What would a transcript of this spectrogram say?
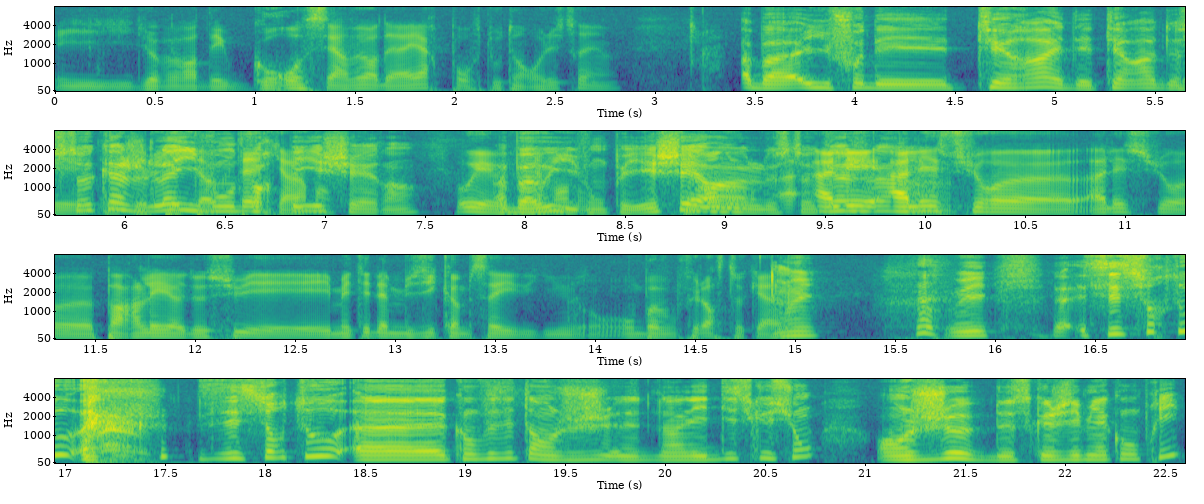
il doit y avoir des gros serveurs derrière pour tout enregistrer. hein. Ah bah il faut des terras et des terras de Des- stockage. des- des Là ils vont devoir payer cher. Hein. Oui, ah bah oui ils vont payer cher hein, le stockage. Allez, là. allez sur, euh, allez sur euh, parler dessus et, et mettez de la musique comme ça. ils- on va vous faire leur stockage. Oui. oui, Euh, c'est surtout, c'est surtout euh, quand vous êtes en jeu, dans les discussions en jeu, de ce que j'ai bien compris,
